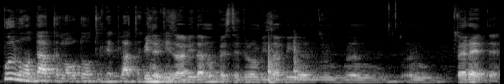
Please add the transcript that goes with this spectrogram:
Până odată la o dotă de plată. Bine, de vis-a-vis, dar nu peste drum, vis-a-vis în, în, în perete.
